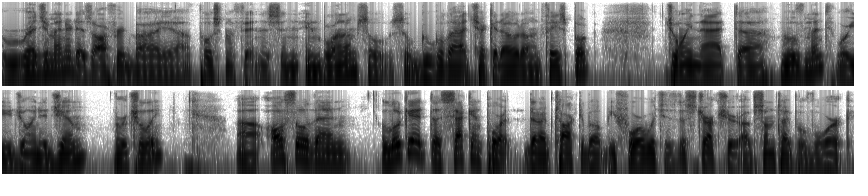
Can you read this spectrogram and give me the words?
regimented as offered by uh, Postma Fitness in, in Blenheim. So, so Google that, check it out on Facebook. Join that uh, movement where you join a gym virtually. Uh, also, then look at the second part that I've talked about before, which is the structure of some type of work.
